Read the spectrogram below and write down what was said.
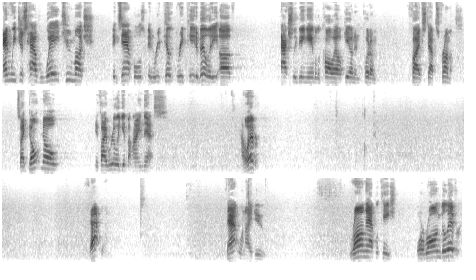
And we just have way too much examples and repeatability of actually being able to call elk in and put them five steps from us. So I don't know if I really get behind this. However, that one, that one I do. Wrong application, or wrong delivery,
